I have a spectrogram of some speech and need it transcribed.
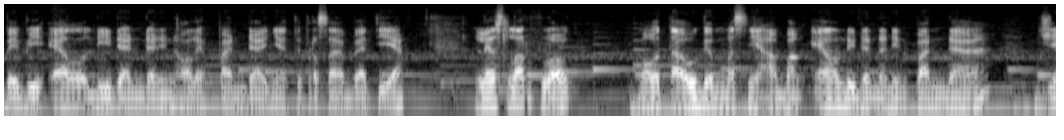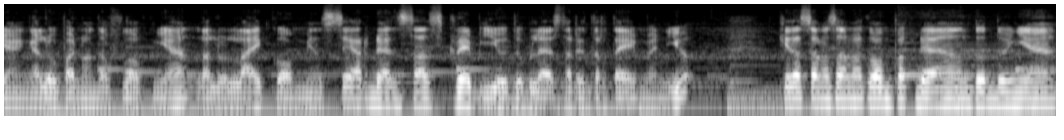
Baby L didandanin oleh pandanya tuh persahabat ya. Leslar Vlog mau tahu gemesnya Abang L didandanin panda? Jangan lupa nonton vlognya lalu like, comment, share, dan subscribe Youtube Leslar Entertainment. Yuk kita sama-sama kompak dan tentunya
